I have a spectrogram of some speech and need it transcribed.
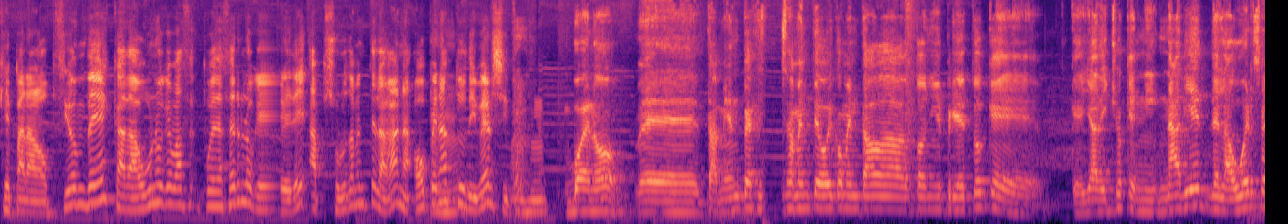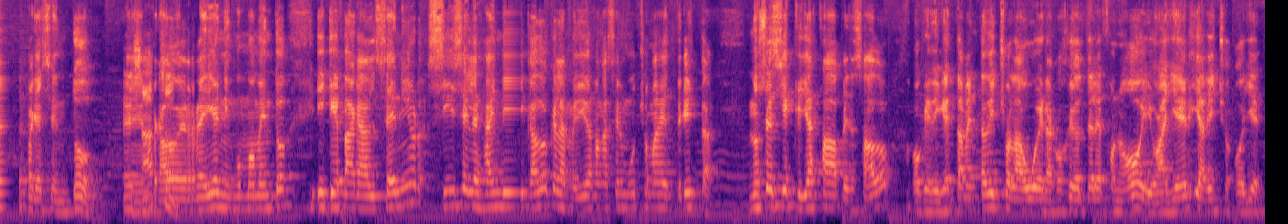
que para la opción D cada uno que va a hacer- puede hacer lo que le dé absolutamente la gana. Open up to diversity. Bueno, eh, también precisamente hoy comentaba Toñi Prieto que, que ella ha dicho que ni nadie de la UER se presentó en. Prado de Rey en ningún momento y que para el senior sí se les ha indicado que las medidas van a ser mucho más estrictas. No sé si es que ya estaba pensado o que directamente ha dicho la UER, ha cogido el teléfono hoy o ayer y ha dicho, oye,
